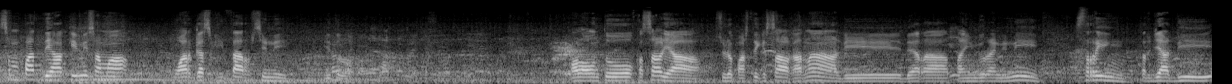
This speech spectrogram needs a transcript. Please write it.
sempat dihakimi sama warga sekitar sini gitu loh. Kalau untuk kesal ya sudah pasti kesal karena di daerah Tanjung Duren ini sering terjadi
